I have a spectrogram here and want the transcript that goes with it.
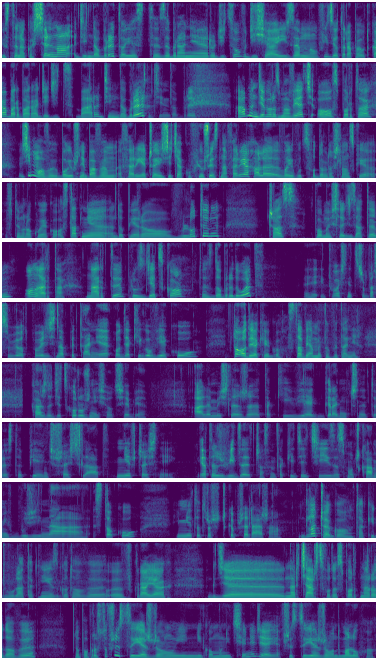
Justyna Kościelna, dzień dobry. To jest zebranie rodziców. Dzisiaj ze mną fizjoterapeutka Barbara Dziedzic-Bar. Dzień dobry. Dzień dobry. A będziemy rozmawiać o sportach zimowych, bo już niebawem ferie. Część dzieciaków już jest na feriach, ale województwo dolnośląskie w tym roku jako ostatnie, dopiero w lutym. Czas pomyśleć zatem o nartach. Narty plus dziecko to jest dobry duet? I tu właśnie trzeba sobie odpowiedzieć na pytanie, od jakiego wieku. To od jakiego? Stawiamy to pytanie. Każde dziecko różni się od siebie, ale myślę, że taki wiek graniczny to jest te 5-6 lat, nie wcześniej. Ja też widzę czasem takie dzieci ze smoczkami w buzi na stoku i mnie to troszeczkę przeraża. Dlaczego taki dwulatek nie jest gotowy w krajach, gdzie narciarstwo to sport narodowy? No po prostu wszyscy jeżdżą i nikomu nic się nie dzieje. Wszyscy jeżdżą od malucha,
